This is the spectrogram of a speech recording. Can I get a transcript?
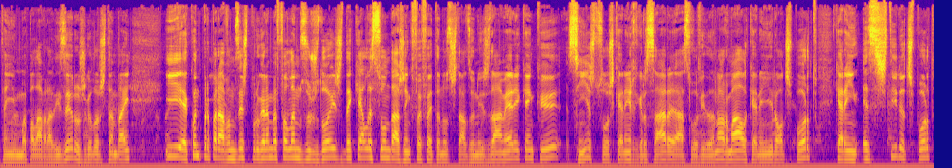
têm uma palavra a dizer, os jogadores também. E uh, quando preparávamos este programa, falamos os dois daquela sondagem que foi feita nos Estados Unidos da América, em que, sim, as pessoas querem regressar à sua vida normal, querem ir ao desporto, querem assistir a desporto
